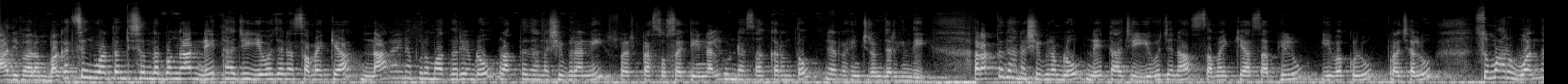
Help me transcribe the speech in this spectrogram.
ఆదివారం భగత్ సింగ్ వర్ధంతి సందర్భంగా నేతాజీ యువజన సమైక్య నారాయణపురం ఆధ్వర్యంలో రక్తదాన శిబిరాన్ని రెడ్ క్రాస్ సొసైటీ నల్గొండ సహకారంతో నిర్వహించడం జరిగింది. రక్తదాన శిబిరంలో నేతాజీ యువజన సమైక్య సభ్యులు యువకులు ప్రజలు సుమారు వంద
